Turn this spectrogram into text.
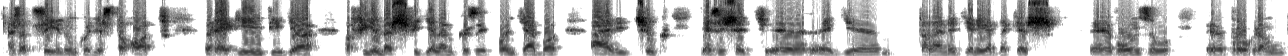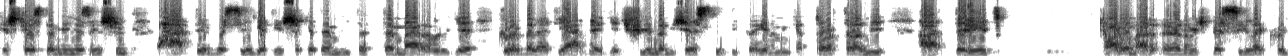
ez a célunk, hogy ezt a hat regényt így a, a filmes figyelem középpontjába állítsuk. Ez is egy, egy talán egy ilyen érdekes, vonzó programunk és kezdeményezésünk. A háttérbeszélgetéseket említettem már, ahol ugye körbe lehet járni egy-egy film, nem is esztétikai, hanem inkább tartalmi hátterét. Arról már nem is beszélek, hogy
